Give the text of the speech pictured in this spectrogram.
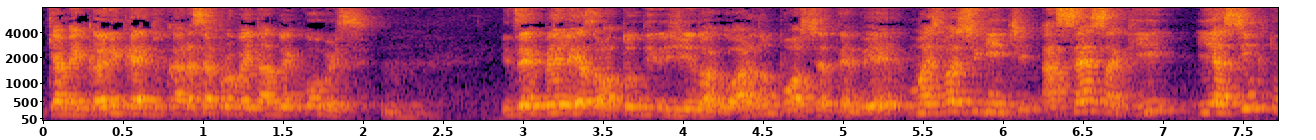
Que a mecânica é do cara se aproveitar do e-commerce. E dizer, beleza, tô dirigindo agora, não posso te atender, mas faz o seguinte, acessa aqui e assim que tu,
